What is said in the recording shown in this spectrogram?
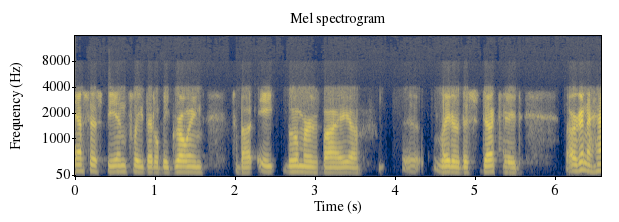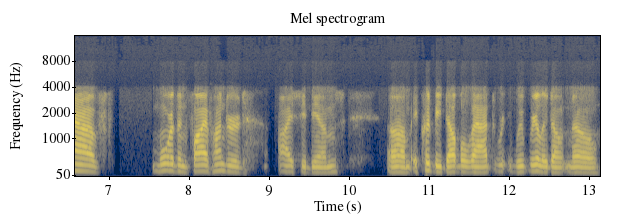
SSBN fleet that'll be growing to about eight boomers by uh, uh, later this decade, are going to have more than 500 ICBMs. Um, it could be double that. We really don't know.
